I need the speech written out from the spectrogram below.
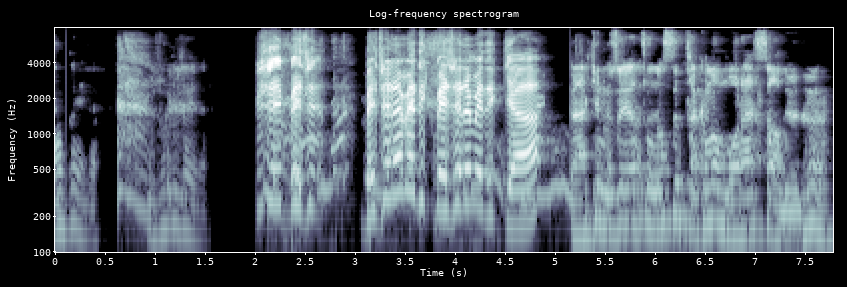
Al Zeynep. Üzüldü Zeynep. Bir şey bece- beceremedik beceremedik ya. Berk'in uzaya atılması takıma moral sağlıyor değil mi?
